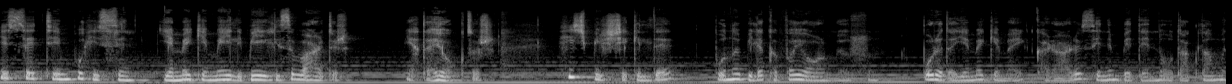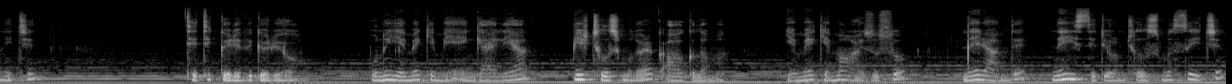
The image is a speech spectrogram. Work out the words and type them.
Hissettiğim bu hissin yemek yemeyle bir ilgisi vardır ya da yoktur. Hiçbir şekilde buna bile kafa yormuyorsun. Burada yemek yeme kararı senin bedenine odaklanman için tetik görevi görüyor. Bunu yemek yemeyi engelleyen bir çalışma olarak algılama. Yemek yeme arzusu neremde ne hissediyorum çalışması için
